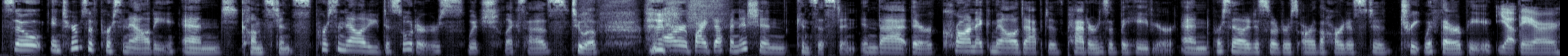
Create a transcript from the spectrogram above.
So, in terms of personality and Constance, personality disorders, which Lex has two of, are by definition consistent in that they're chronic maladaptive patterns of behavior and and personality disorders are the hardest to treat with therapy. Yeah, they are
